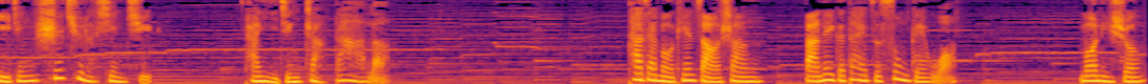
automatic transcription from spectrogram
已经失去了兴趣。她已经长大了。他在某天早上，把那个袋子送给我。茉莉说：“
